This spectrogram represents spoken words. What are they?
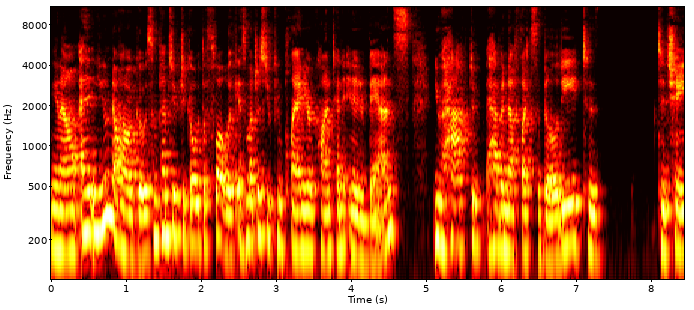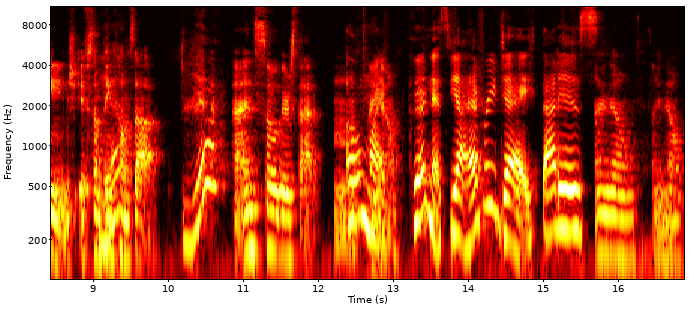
You know, and you know how it goes. Sometimes you have to go with the flow. Like as much as you can plan your content in advance, you have to have enough flexibility to to change if something Yeah. comes up. Yeah. And so there's that. Mm, Oh my goodness. Yeah, every day. That is I know. I know.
